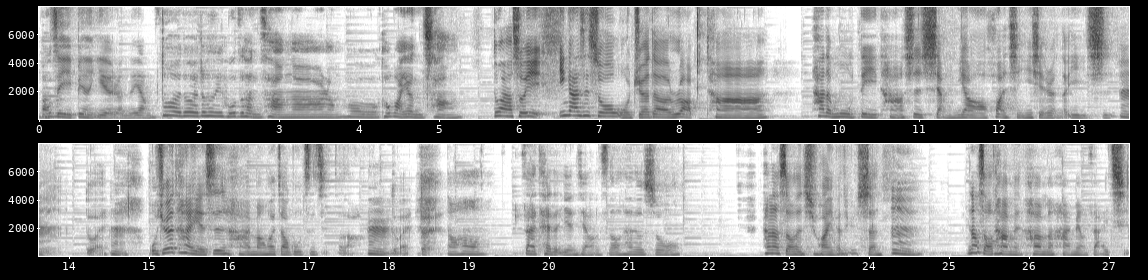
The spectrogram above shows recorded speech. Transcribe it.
把自己变成野人的样子。对对，就是胡子很长啊，然后头发也很长。对啊，所以应该是说，我觉得 Rob 他他的目的，他是想要唤醒一些人的意识。嗯对，嗯我觉得他也是还蛮会照顾自己的啦。嗯，对，对，然后在 TED 演讲的时候，他就说，他那时候很喜欢一个女生，嗯那时候他们他们还没有在一起，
